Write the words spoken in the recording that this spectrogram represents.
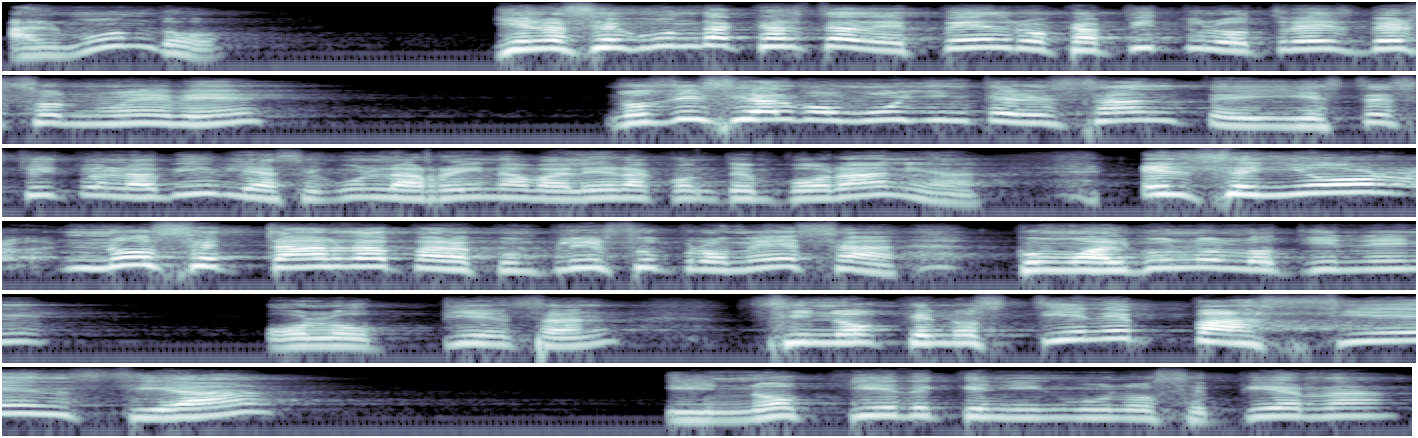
al mundo. Y en la segunda carta de Pedro, capítulo 3, verso 9, nos dice algo muy interesante y está escrito en la Biblia, según la Reina Valera contemporánea. El Señor no se tarda para cumplir su promesa, como algunos lo tienen o lo piensan, sino que nos tiene paciencia y no quiere que ninguno se pierda,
